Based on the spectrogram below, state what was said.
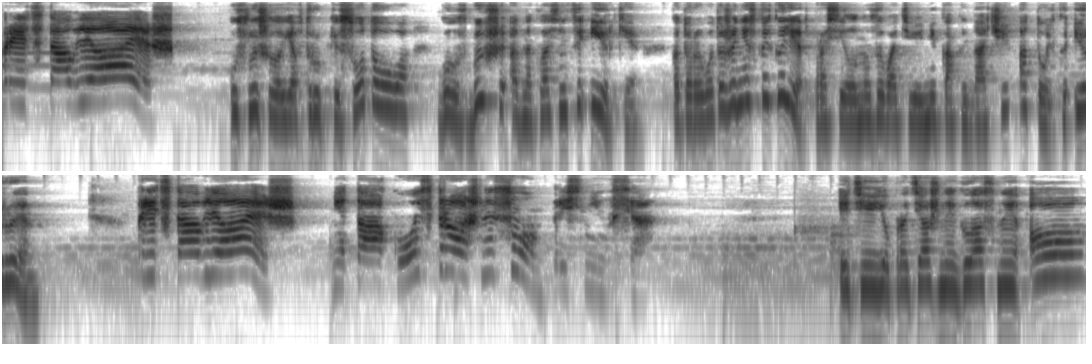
Представляешь? Услышала я в трубке сотового голос бывшей одноклассницы Ирки, которая вот уже несколько лет просила называть ее никак иначе, а только Ирен. Представляешь? Мне такой страшный сон приснился. Эти ее протяжные гласные «а»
